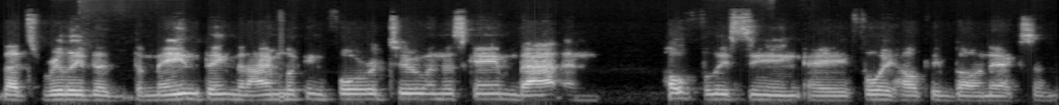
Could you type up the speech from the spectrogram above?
that's really the the main thing that I'm looking forward to in this game. That and hopefully seeing a fully healthy Bo Nix and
